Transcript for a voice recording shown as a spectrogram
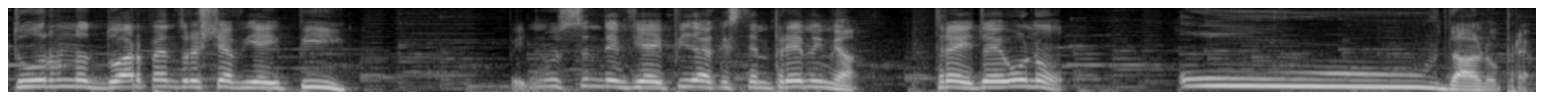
turn doar pentru ăștia VIP. Păi nu suntem VIP dacă suntem premium 3, 2, 1. Uuu, da, nu prea.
